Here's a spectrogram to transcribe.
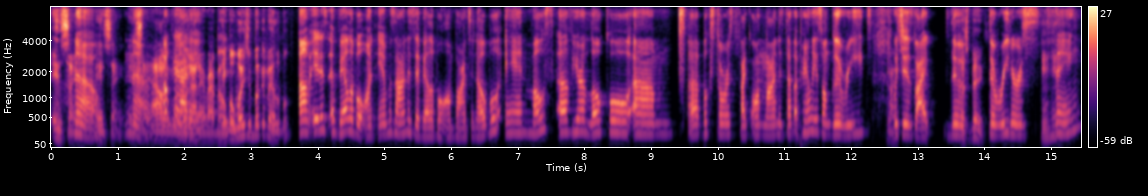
Insane. No. Insane. No. Insane. I don't even Okay. want to go down that rabbit hole. But where's your book available? Um, it is available on Amazon. It's available on Barnes and Noble and most of your local um uh, bookstores like online and stuff. Apparently, it's on Goodreads, which is like the That's big. the readers Mhm. thing.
